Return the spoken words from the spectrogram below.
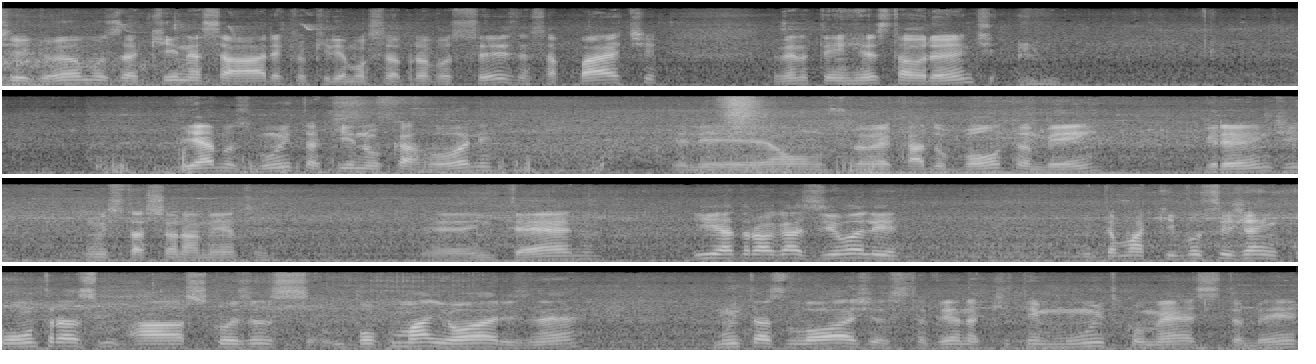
Chegamos aqui nessa área que eu queria mostrar para vocês, nessa parte. Tá vendo? Tem restaurante. Viemos muito aqui no Carrone. Ele é um supermercado bom também, grande, um estacionamento é, interno e a Drogazil ali. Então aqui você já encontra as, as coisas um pouco maiores, né? Muitas lojas, tá vendo? Aqui tem muito comércio também.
